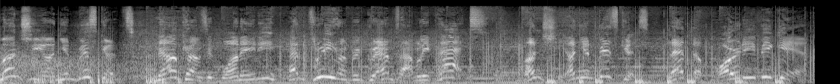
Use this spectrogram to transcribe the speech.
Munchy Onion Biscuits now comes in 180 and 300 gram family packs. Munchy Onion Biscuits, let the party begin.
